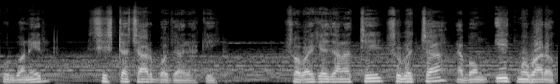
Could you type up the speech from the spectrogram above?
কুরবানির শিষ্টাচার বজায় রাখি। সবাইকে জানাচ্ছি শুভেচ্ছা এবং ঈদ মোবারক।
